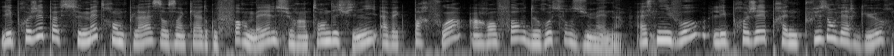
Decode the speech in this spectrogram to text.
Les projets peuvent se mettre en place dans un cadre formel sur un temps défini avec parfois un renfort de ressources humaines. À ce niveau, les projets prennent plus d'envergure,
